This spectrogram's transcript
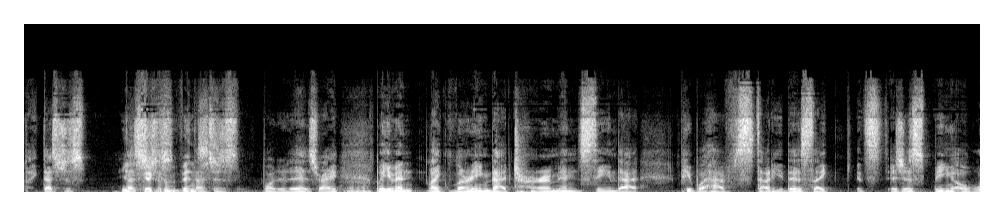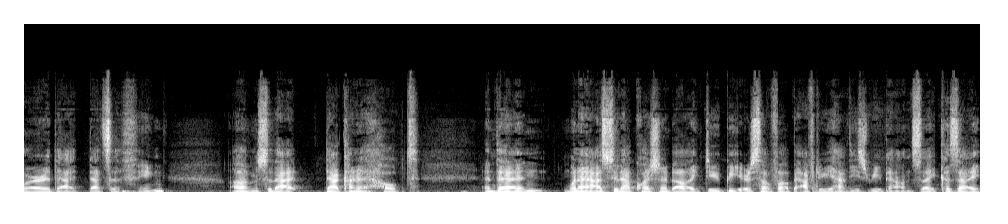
Like that's just You that's just get convinced. That's just what it is, right? But even like learning that term and seeing that people have studied this, like it's it's just being aware that that's a thing. Um, so that that kind of helped. And then when I asked you that question about like, do you beat yourself up after you have these rebounds? Like, cause I,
